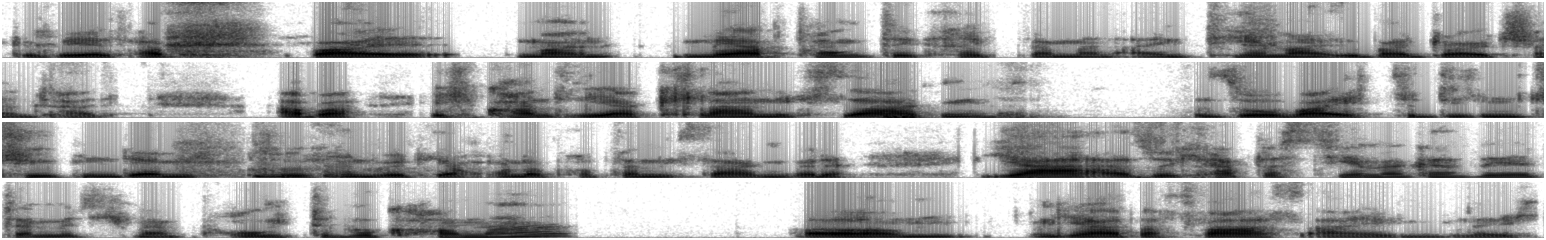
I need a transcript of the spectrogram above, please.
gewählt habe, weil man mehr Punkte kriegt, wenn man ein Thema über Deutschland hat. Aber ich konnte ja klar nicht sagen, so war ich zu diesem Typen, der mich prüfen wird, ja hundertprozentig sagen werde, ja, also ich habe das Thema gewählt, damit ich mehr Punkte bekomme. Ähm, ja, das war es eigentlich.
